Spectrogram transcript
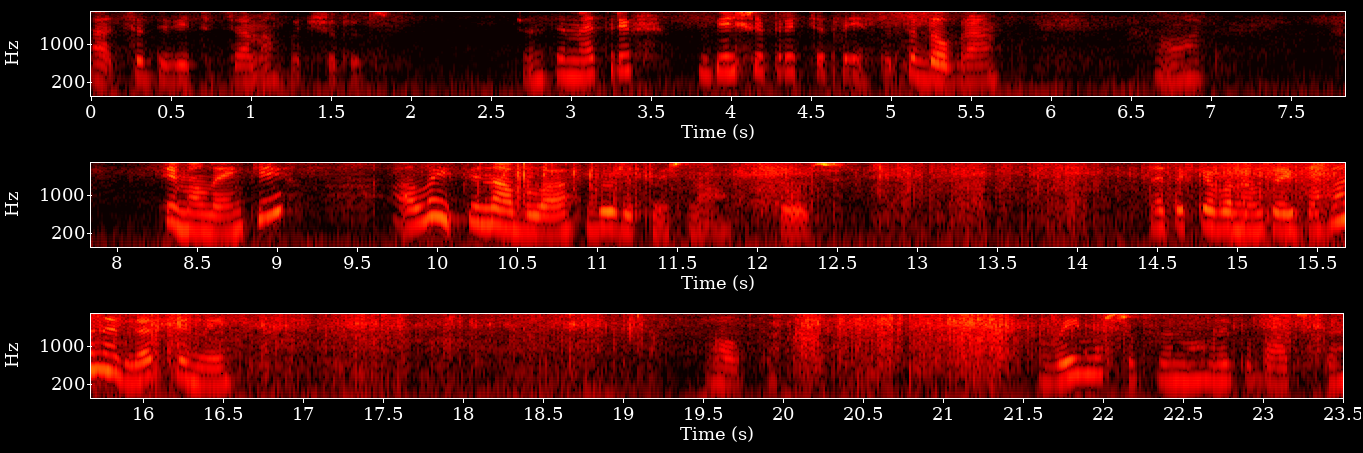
А це дивіться, це, мабуть, що тут сантиметрів більше 30. То це добре. От. Ці маленькі, але й ціна була дуже смішна. Тож, не таке воно вже і погане для ціни. От так. Вийму, щоб ви могли побачити.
